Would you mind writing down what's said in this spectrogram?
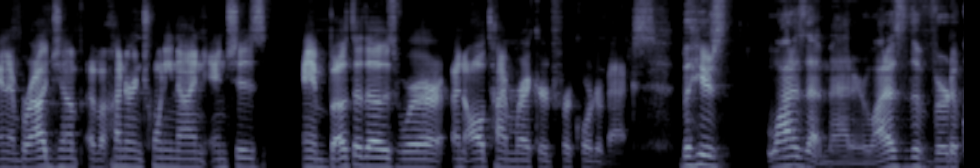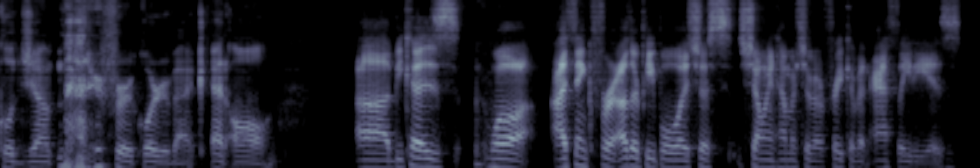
and a broad jump of 129 inches. And both of those were an all time record for quarterbacks. But here's why does that matter? Why does the vertical jump matter for a quarterback at all? uh, because well, I think for other people, it's just showing how much of a freak of an athlete he is.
